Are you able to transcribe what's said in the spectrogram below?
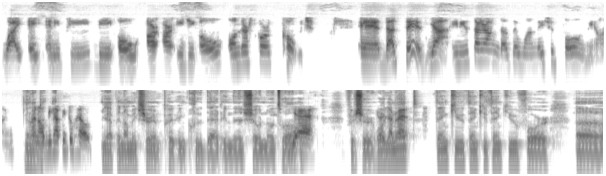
Y-A-N-E-T-B-O-R-R-E-G-O underscore coach. And that's it. Yeah. In Instagram, that's the one they should follow me on. And, and I'll be happy to help. Yeah. And I'll make sure and put, include that in the show notes. Well, yes. For sure. You're well, Yanet, thank you. Thank you. Thank you for, uh,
